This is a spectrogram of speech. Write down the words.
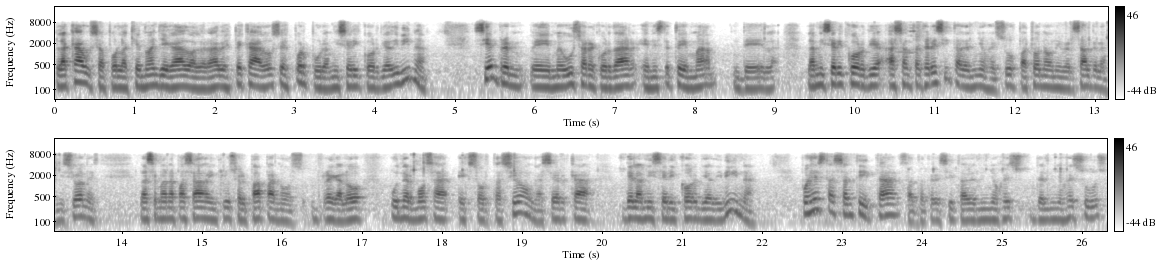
la causa por la que no han llegado a graves pecados es por pura misericordia divina. Siempre eh, me gusta recordar en este tema de la, misericordia a Santa Teresita del Niño Jesús, patrona universal de las misiones. La semana pasada incluso el Papa nos regaló una hermosa exhortación acerca de la misericordia divina. Pues esta santita, Santa Teresita del Niño, Jesús, del Niño Jesús,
